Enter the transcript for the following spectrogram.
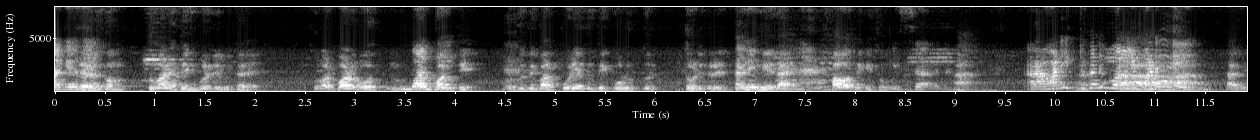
লাগে ওদের। তোমার তিন বোনের ভিতরে তোমার বড় বউ। বড়দি ও যদি বার পুড়ে যদি গরু দড়ি দড়ি টানিয়ে নিয়ে যায় হ্যাঁ। সহজে কিছু হ্যাঁ। আর আমার একটুখানি বললি হ্যাঁ, পরে? হ্যাঁ, তাহলে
